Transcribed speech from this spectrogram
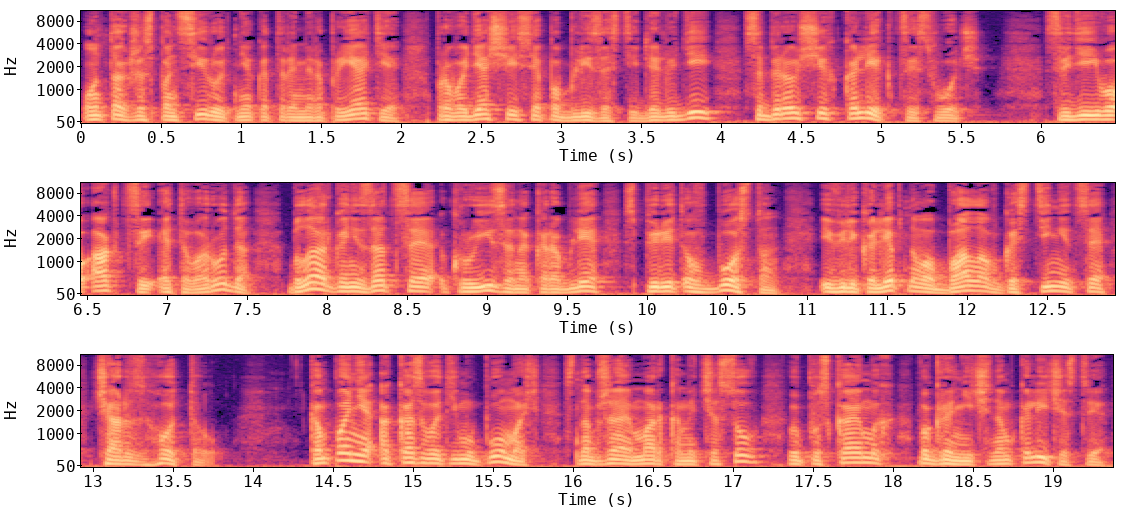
Он также спонсирует некоторые мероприятия, проводящиеся поблизости для людей, собирающих коллекции Swatch. Среди его акций этого рода была организация круиза на корабле Spirit of Boston и великолепного бала в гостинице Charles Hotel. Компания оказывает ему помощь, снабжая марками часов, выпускаемых в ограниченном количестве,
